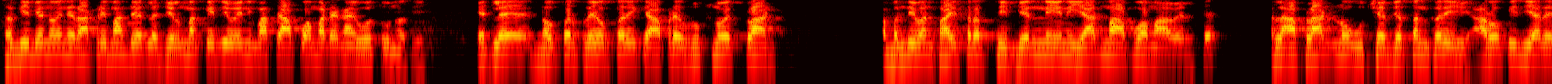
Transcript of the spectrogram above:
સગી બહેનો એને રાખડી બાંધે એટલે જેલમાં કેદીઓ એની પાસે આપવા માટે કાંઈ હોતું નથી. એટલે નવતર પ્રયોગ તરીકે આપણે વૃક્ષનો એક પ્લાન્ટ આ બંદીવાન ભાઈ તરફથી બેનની એની યાદમાં આપવામાં આવેલ છે. એટલે આ પ્લાન્ટનું ઉછેર જતન કરી આરોપી જ્યારે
